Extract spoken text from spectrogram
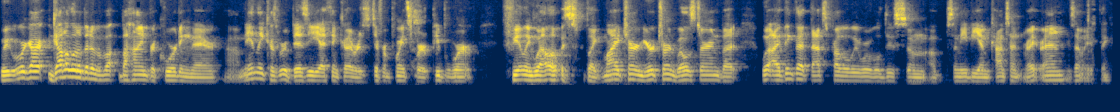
we, we got, got a little bit of a behind recording there, uh, mainly because we're busy. I think there was different points where people weren't feeling well. It was like my turn, your turn, Will's turn, but well, I think that that's probably where we'll do some uh, some EBM content, right, Ryan? Is that what you think?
